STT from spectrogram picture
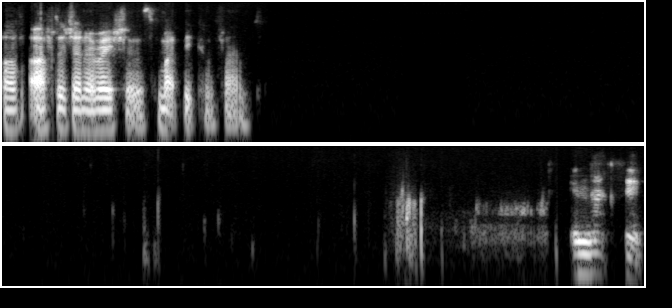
of after generations might be confirmed. In that thick,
